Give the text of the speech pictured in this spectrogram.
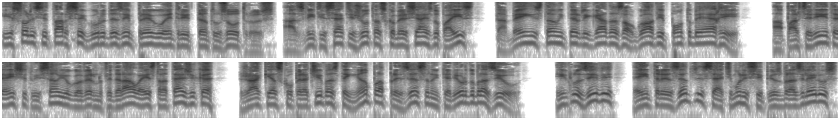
e solicitar seguro-desemprego, entre tantos outros. As 27 juntas comerciais do país também estão interligadas ao gov.br. A parceria entre a instituição e o governo federal é estratégica, já que as cooperativas têm ampla presença no interior do Brasil. Inclusive, em 307 municípios brasileiros,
